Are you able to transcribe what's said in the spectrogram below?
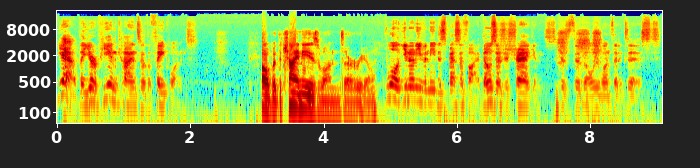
yeah, the European kinds are the fake ones. Oh, but the Chinese ones are real. Well, you don't even need to specify. Those are just dragons because they're the only ones that exist.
